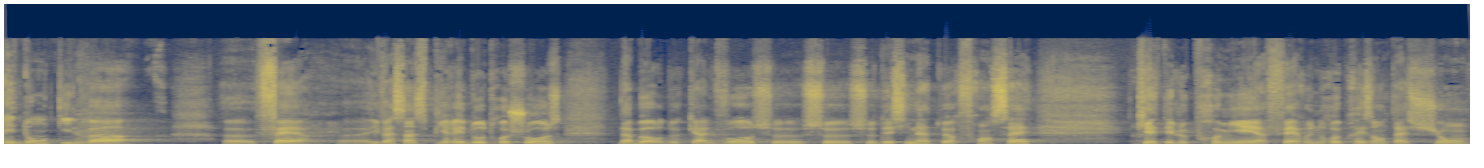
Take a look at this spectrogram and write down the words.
Et donc il va euh, faire, euh, il va s'inspirer d'autres choses, d'abord de Calvo, ce dessinateur français, qui a été le premier à faire une représentation,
